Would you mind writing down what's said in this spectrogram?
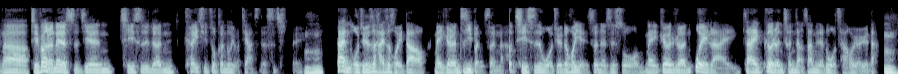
那解放人类的时间，其实人可以去做更多有价值的事情。对，嗯哼。但我觉得这还是回到每个人自己本身啦。其实我觉得会衍生的是说，每个人未来在个人成长上面的落差会越来越大。嗯，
